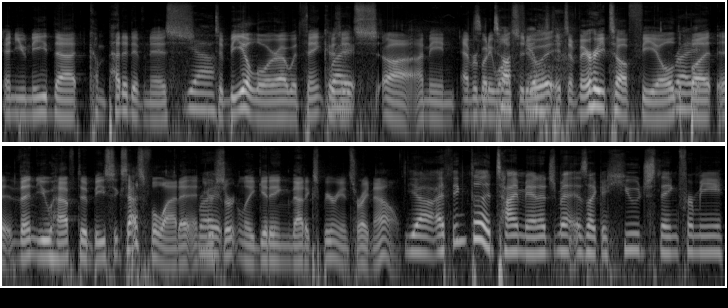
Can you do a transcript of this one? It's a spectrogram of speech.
And you need that competitiveness Yeah. to be a lawyer, I would think, because Right. it's. Uh, I mean, everybody wants to do it. It's a very tough field, Right. but uh, then you have to be successful at it, and you're certainly getting that experience right now. Yeah, I think the time management is like a huge thing for me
